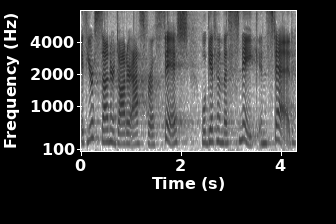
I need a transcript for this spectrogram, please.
if your son or daughter asks for a fish, we'll give him a snake instead?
